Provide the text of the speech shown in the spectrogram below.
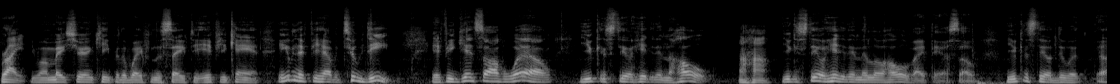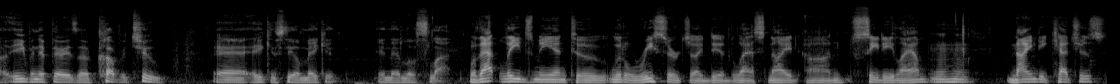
Right. You want to make sure and keep it away from the safety if you can. Even if you have it too deep, if he gets off well, you can still hit it in the hole. Uh-huh. You can still hit it in the little hole right there. So you can still do it, uh, even if there is a cover two, and uh, he can still make it in that little slot. Well, that leads me into little research I did last night on CeeDee Lamb. Mm-hmm. 90 catches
